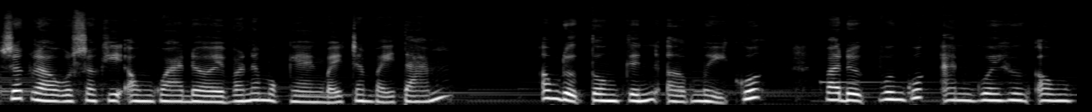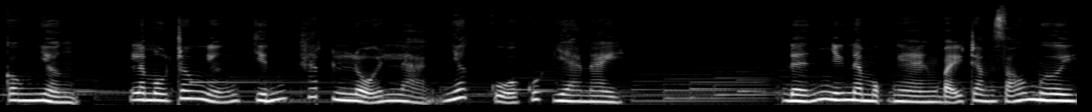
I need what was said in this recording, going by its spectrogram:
Rất lâu sau khi ông qua đời vào năm 1778, ông được tôn kính ở Mỹ quốc và được Vương quốc Anh quê hương ông công nhận là một trong những chính khách lỗi lạc nhất của quốc gia này. Đến những năm 1760,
